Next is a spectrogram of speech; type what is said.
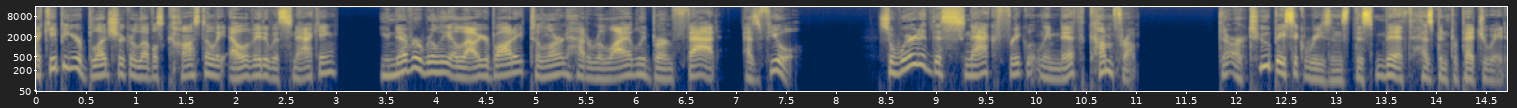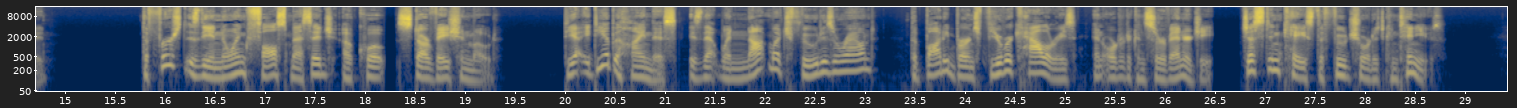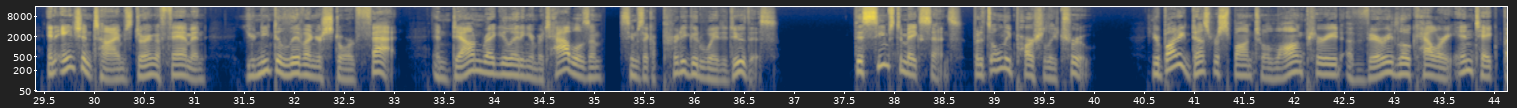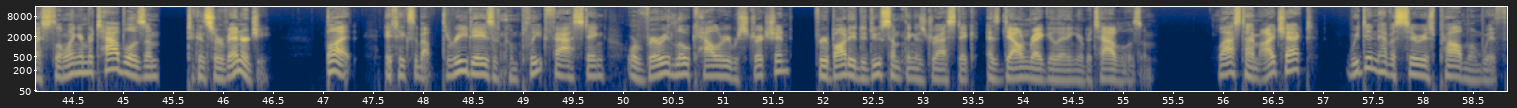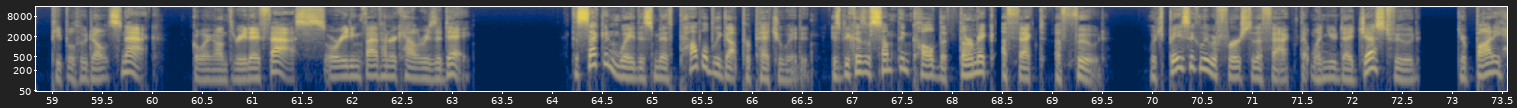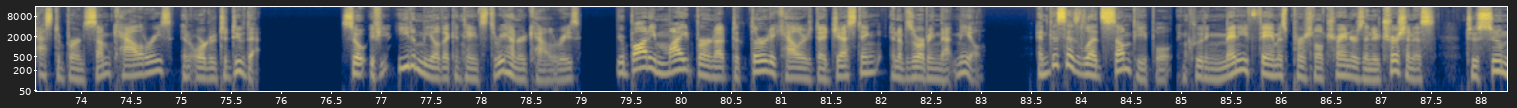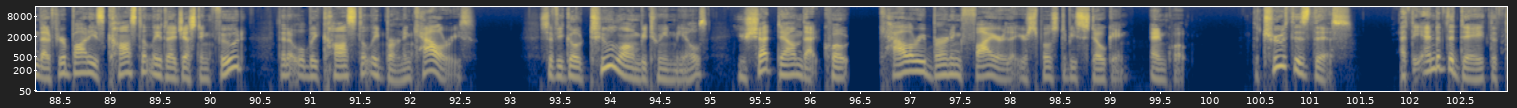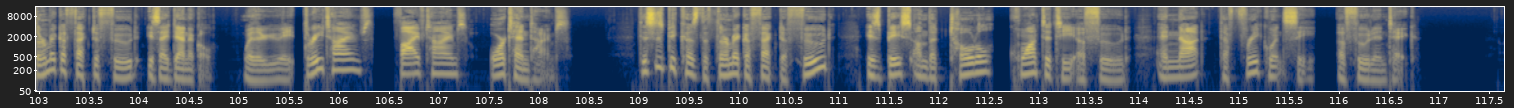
By keeping your blood sugar levels constantly elevated with snacking, you never really allow your body to learn how to reliably burn fat as fuel. So, where did this snack frequently myth come from? There are two basic reasons this myth has been perpetuated. The first is the annoying false message of, quote, starvation mode. The idea behind this is that when not much food is around, the body burns fewer calories in order to conserve energy, just in case the food shortage continues. In ancient times, during a famine, you need to live on your stored fat, and downregulating your metabolism seems like a pretty good way to do this. This seems to make sense, but it's only partially true. Your body does respond to a long period of very low calorie intake by slowing your metabolism to conserve energy. But it takes about three days of complete fasting or very low calorie restriction for your body to do something as drastic as downregulating your metabolism. Last time I checked, we didn't have a serious problem with people who don't snack, going on three day fasts, or eating 500 calories a day. The second way this myth probably got perpetuated is because of something called the thermic effect of food, which basically refers to the fact that when you digest food, your body has to burn some calories in order to do that. So if you eat a meal that contains 300 calories, your body might burn up to 30 calories digesting and absorbing that meal. And this has led some people, including many famous personal trainers and nutritionists, to assume that if your body is constantly digesting food, then it will be constantly burning calories. So if you go too long between meals, you shut down that quote, calorie burning fire that you're supposed to be stoking, end quote. The truth is this at the end of the day, the thermic effect of food is identical, whether you ate three times, five times, or 10 times. This is because the thermic effect of food is based on the total quantity of food and not the frequency of food intake.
